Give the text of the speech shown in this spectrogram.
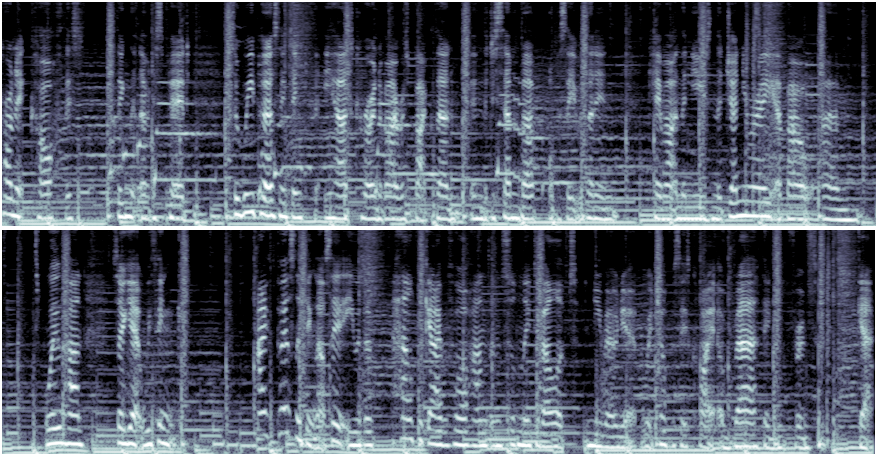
chronic cough, this thing that never disappeared. So we personally think that he had coronavirus back then in the December. Obviously it was then in, came out in the news in the January about um, Wuhan. So yeah, we think I personally think that's it. He was a healthy guy beforehand and suddenly developed pneumonia, which obviously is quite a rare thing for him to get.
